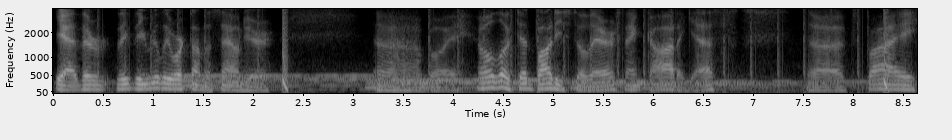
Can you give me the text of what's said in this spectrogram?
Yeah, they're, they, they really worked on the sound here. Oh, boy. Oh, look, dead body's still there. Thank God, I guess. Uh, bye,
